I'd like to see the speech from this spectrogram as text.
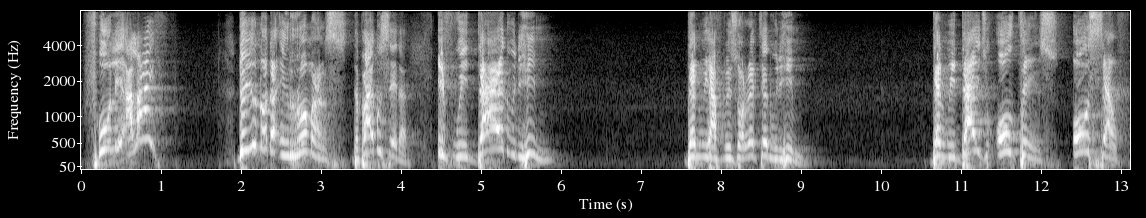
Fully alive. Do you know that in Romans, the Bible said that if we died with him, then we have resurrected with him. Then we die to all things, all self,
